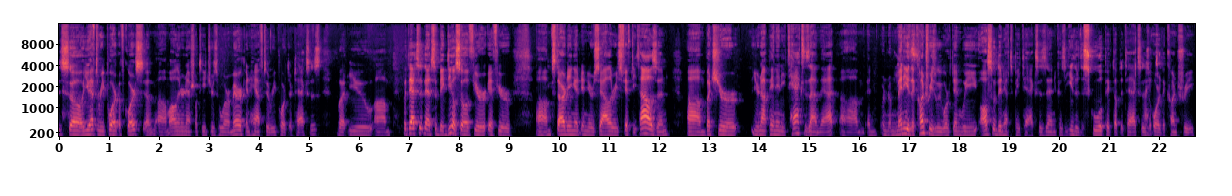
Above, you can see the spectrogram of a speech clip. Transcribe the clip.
so you have to report, of course, um, um, all international teachers who are American have to report their taxes. But you, um, but that's a, that's a big deal. So if you're if you're um, starting it and your salary is fifty thousand, um, but you're you're not paying any taxes on that. Um, and in many of the countries we worked in, we also didn't have to pay taxes in because either the school picked up the taxes Right. or the country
